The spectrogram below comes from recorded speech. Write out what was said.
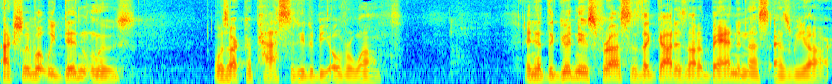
actually, what we didn't lose was our capacity to be overwhelmed. And yet, the good news for us is that God has not abandoned us as we are.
